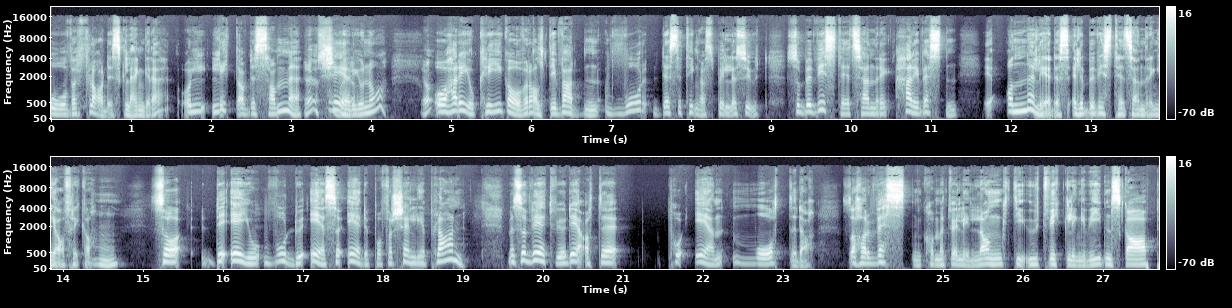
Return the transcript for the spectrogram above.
overfladisk lenger. Og litt av det samme sånn, skjer jo nå. Ja. Og her er jo kriger overalt i verden hvor disse tinga spilles ut. Så bevissthetsendring her i Vesten er annerledes eller bevissthetsendring i Afrika. Så det er jo hvor du er, så er det på forskjellige plan. Men så vet vi jo det at det, på en måte, da, så har Vesten kommet veldig langt i utvikling i vitenskap,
